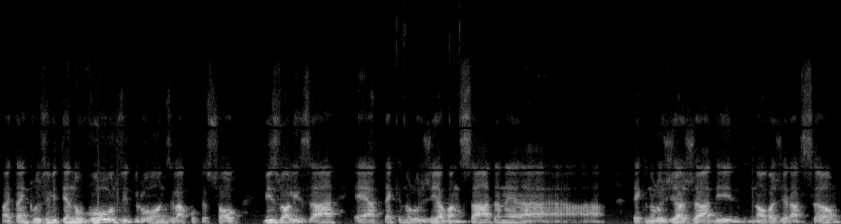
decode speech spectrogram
vai estar inclusive tendo voos de drones lá para o pessoal visualizar, é a tecnologia avançada, né, a, a tecnologia já de nova geração,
